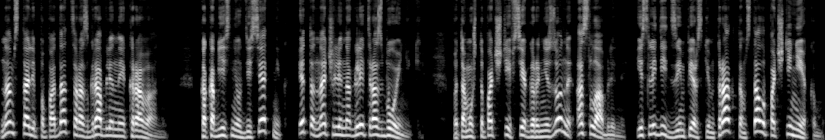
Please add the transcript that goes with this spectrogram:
нам стали попадаться разграбленные караваны. Как объяснил десятник, это начали наглеть разбойники, потому что почти все гарнизоны ослаблены, и следить за имперским трактом стало почти некому.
